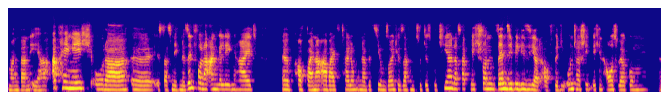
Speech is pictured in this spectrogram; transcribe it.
man dann eher abhängig oder ist das nicht eine sinnvolle Angelegenheit? Äh, auch bei einer Arbeitsteilung in einer Beziehung solche Sachen zu diskutieren. Das hat mich schon sensibilisiert, auch für die unterschiedlichen Auswirkungen äh,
